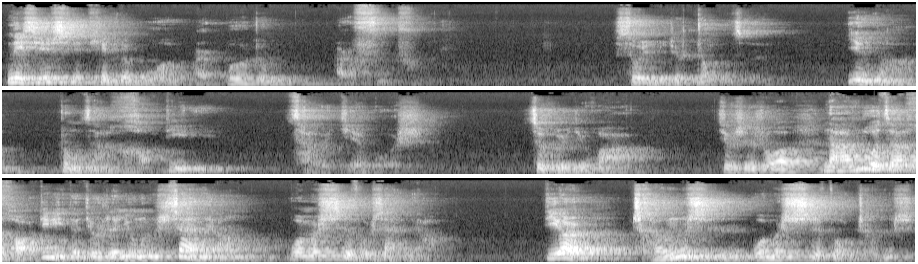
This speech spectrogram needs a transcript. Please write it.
内心世界天主的国而播种而付出。所以，这种子应当种在好地里，才会结果实。最后一句话。就是说，那落在好地里的，就是人用善良，我们是否善良？第二，诚实，我们是否诚实？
